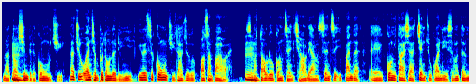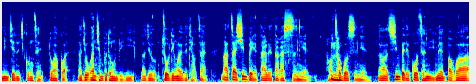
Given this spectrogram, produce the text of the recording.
那到新北的公务局，嗯、那就完全不同的领域，因为是公务局，它就包山包海，嗯、什么道路工程、桥梁，甚至一般的诶公益大厦建筑管理什么的民间的工程都要管，那就完全不同的领域，那就做另外一个挑战。那在新北也待了大概十年。好超过十年，然后新北的过程里面，包括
